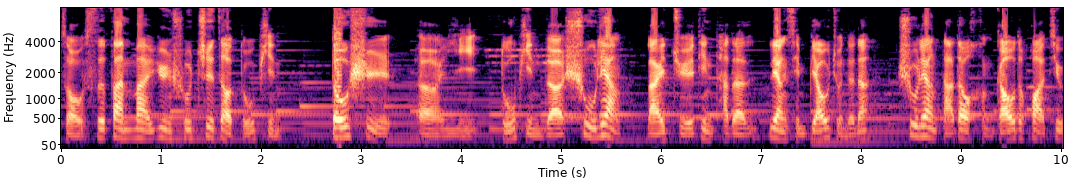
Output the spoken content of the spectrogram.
走私、贩卖、运输、制造毒品，都是？呃，以毒品的数量来决定它的量刑标准的呢？数量达到很高的话，就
